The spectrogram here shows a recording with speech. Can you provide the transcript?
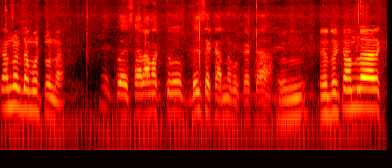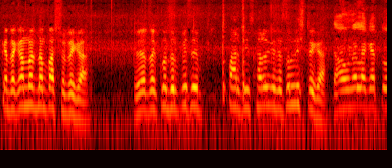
কামলার দাম উঠল না। স্যার আমাকে তো বেঁচে খান নেব কাকা। এটা কামলার দাম পাঁচশো টাকা। এটা কদুর পিসে পার পিস খরচ গেছে চল্লিশ টাকা। টাউন এলাকা তো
